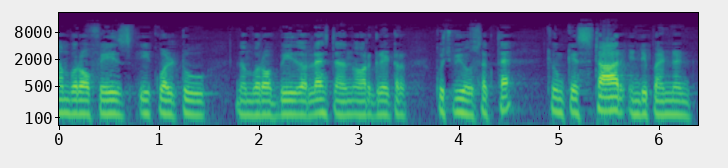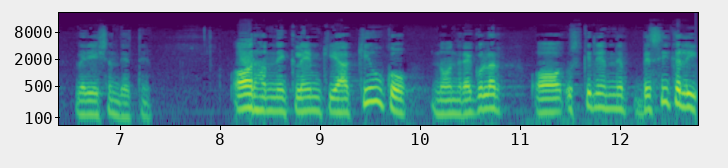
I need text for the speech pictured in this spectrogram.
number of a's equal to number of b's or less than اور گریٹر کچھ بھی ہو سکتا ہے کیونکہ اسٹار انڈیپینڈنٹ ویریشن دیتے ہیں اور ہم نے کلیم کیا کیو کو نان ریگولر اور اس کے لیے ہم نے بیسیکلی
